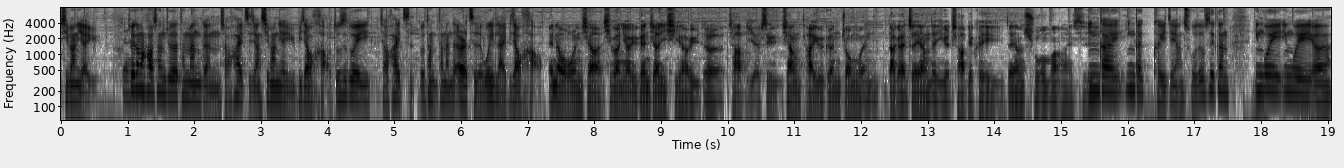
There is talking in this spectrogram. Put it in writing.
西班牙语，所以他们好像觉得他们跟小孩子讲西班牙语比较好，就是对小孩子，都他们他们的儿子的未来比较好。哎，那我问一下，西班牙语跟加利西亚语的差别是像台语跟中文大概这样的一个差别，可以这样说吗？还是应该应该可以这样说，都是跟因为因为呃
